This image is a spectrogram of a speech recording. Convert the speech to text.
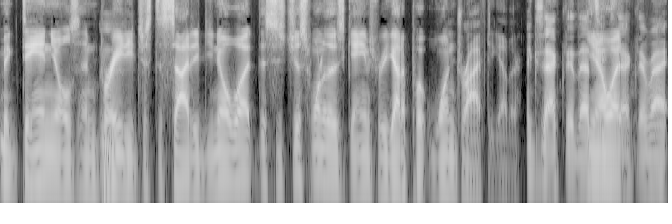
McDaniels and Brady just decided, you know what, this is just one of those games where you got to put one drive together. Exactly, that's You know what? exactly right.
